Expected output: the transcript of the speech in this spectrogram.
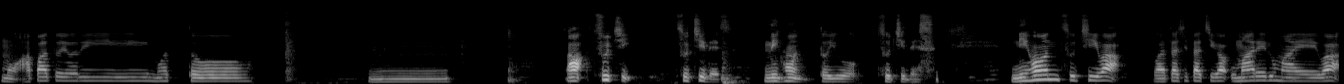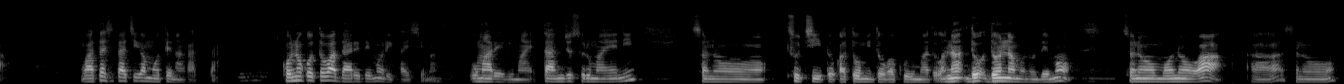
もうアパートよりもっと、うーん、あ、土。土です。日本という土です。日本土は私たちが生まれる前は私たちが持てなかった。このことは誰でも理解します。生まれる前、誕生する前に、その土とか富とか車とかなどどんなものでも、そのものは、あその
